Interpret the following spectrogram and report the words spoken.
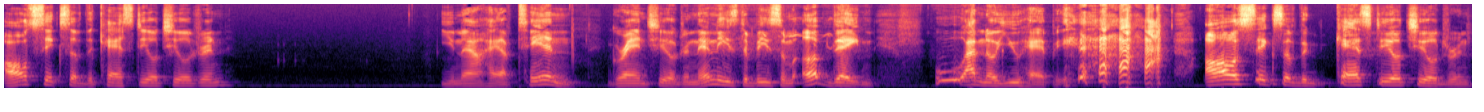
All six of the Castille children, you now have 10 grandchildren. There needs to be some updating. Ooh, I know you happy. All six of the Castille children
